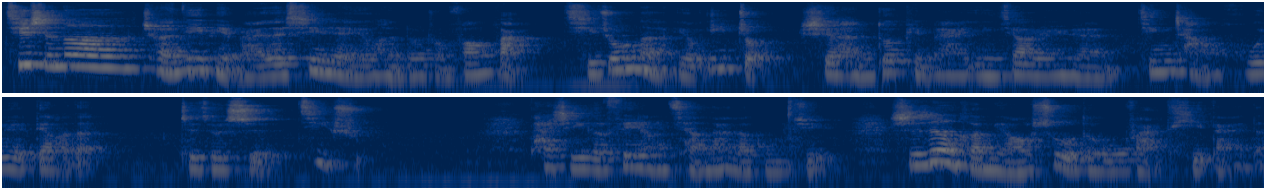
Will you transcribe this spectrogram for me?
其实呢，传递品牌的信任有很多种方法，其中呢有一种是很多品牌营销人员经常忽略掉的，这就是技术。它是一个非常强大的工具，是任何描述都无法替代的。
